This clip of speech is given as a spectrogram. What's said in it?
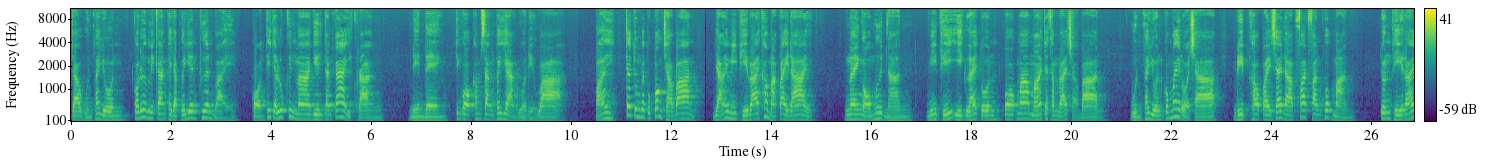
เจ้าหุ่นพยนต์ก็เริ่มมีการขยับเขยื่อนเคลื่อนไหว ก่อนที่จะลุกขึ้นมายืนจังก้าอีกครั้ง เนนแดงจึงออกคำสั่งไปอย่างรัวเร็วว่า ไปเจ้าจงไปปกป้องชาวบ้าน อย่าให้มีผีร้ายเข้ามาใกล้ได้ ในเงามืดนั้น มีผีอีกหลายตนออกมาหมายจะทำร้ายชาวบ้านหุ่นพยนต์ก็ไม่รอช้า รีบเข้าไปใช้ดาบฟาดฟันพวกมัน จนผีร้าย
